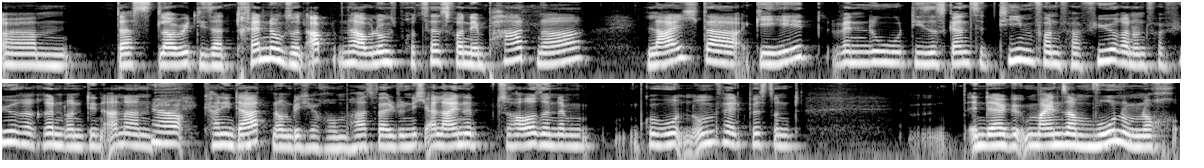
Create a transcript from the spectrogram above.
ähm, dass, glaube ich, dieser Trennungs- und Abnabelungsprozess von dem Partner leichter geht, wenn du dieses ganze Team von Verführern und Verführerinnen und den anderen Ja. Kandidaten um dich herum hast, weil du nicht alleine zu Hause in deinem gewohnten Umfeld bist und in der gemeinsamen Wohnung noch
